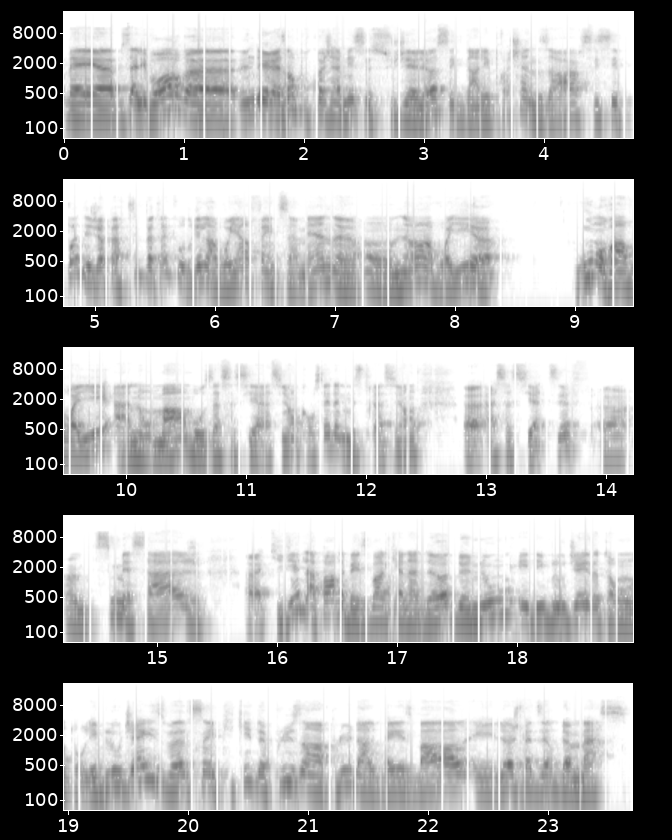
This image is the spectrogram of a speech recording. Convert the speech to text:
Ben, vous allez voir, une des raisons pourquoi j'ai amené ce sujet-là, c'est que dans les prochaines heures, si ce n'est pas déjà parti, peut-être qu'Audrey l'a envoyé en fin de semaine, on a envoyé ou on va envoyer à nos membres, aux associations, conseils d'administration associatifs, un petit message euh, qui vient de la part de Baseball Canada, de nous et des Blue Jays de Toronto. Les Blue Jays veulent s'impliquer de plus en plus dans le baseball et là, je vais dire de masse.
